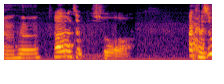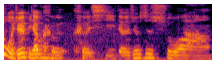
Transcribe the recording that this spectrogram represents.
嗯哼，那要怎么说？啊，可是我觉得比较嗯可可惜的就是说啊，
